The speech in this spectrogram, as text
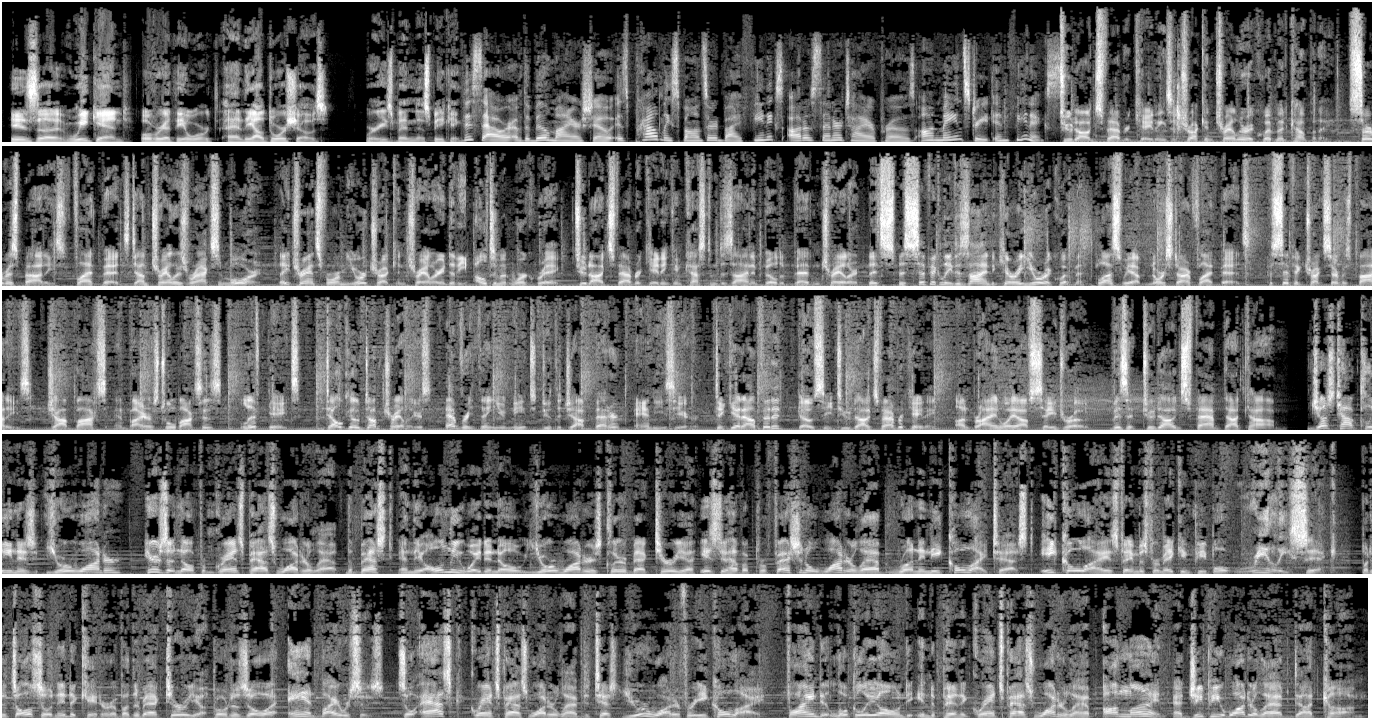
his uh, weekend over at the, uh, the outdoor shows where he's been uh, speaking. This hour of the Bill Meyer Show is proudly sponsored by Phoenix Auto Center Tire Pros on Main Street in Phoenix. Two Dogs Fabricating is a truck and trailer equipment company. Service bodies, flatbeds, dump trailers, racks, and more. They transform your truck and trailer into the ultimate work rig. Two Dogs Fabricating can custom design and build a bed and trailer that's specifically designed to carry your equipment. Plus, we have North Star flatbeds, Pacific Truck Service bodies, job box and buyer's toolboxes, lift gates, Delco dump trailers, everything you need to do the job better and easier. To get outfitted, go see Two Dogs Fabricating on Bryan Way off Sage Road. Visit twodogsfab.com. Just how clean is your water? Here's a note from Grants Pass Water Lab. The best and the only way to know your water is clear of bacteria is to have a professional water lab run an E. coli test. E. coli is famous for making people really sick but it's also an indicator of other bacteria, protozoa, and viruses. So ask Grants Pass Water Lab to test your water for E. coli. Find locally owned independent Grants Pass Water Lab online at gpwaterlab.com.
